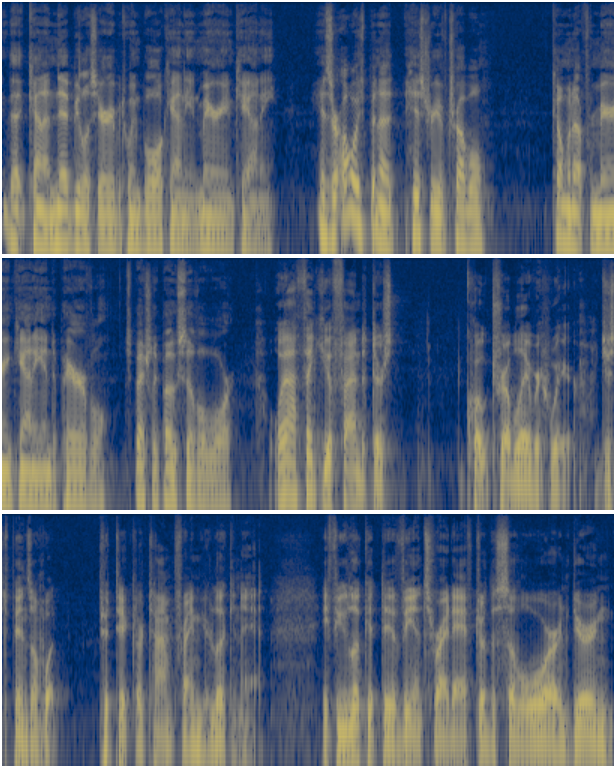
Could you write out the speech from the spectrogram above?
that kind of nebulous area between Boyle County and Marion County. Has there always been a history of trouble coming up from Marion County into Perryville, especially post Civil War? Well, I think you'll find that there's quote trouble everywhere. It just depends on what particular time frame you're looking at. If you look at the events right after the Civil War and during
